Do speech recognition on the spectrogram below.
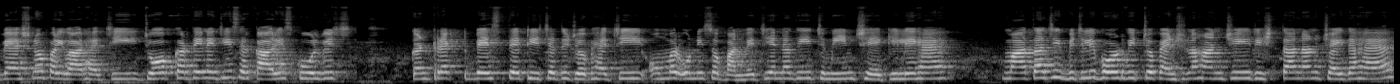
ਵੈਸ਼ਨੋ ਪਰਿਵਾਰ ਹੈ ਜੀ। ਜੋਬ ਕਰਦੇ ਨੇ ਜੀ ਸਰਕਾਰੀ ਸਕੂਲ ਵਿੱਚ। ਕੰਟਰੈਕਟ ਬੇਸ ਤੇ ਟੀਚਰ ਦੀ ਜੋਬ ਹੈ ਜੀ। ਉਮਰ 1992 ਜੀ ਇਹਨਾਂ ਦੀ, ਜ਼ਮੀਨ 6 ਕਿੱਲੇ ਹੈ। ਮਾਤਾ ਜੀ ਬਿਜਲੀ ਬੋਰਡ ਵਿੱਚੋਂ ਪੈਨਸ਼ਨ ਹਨ ਜੀ, ਰਿਸ਼ਤਾ ਇਹਨਾਂ ਨੂੰ ਚਾਹੀਦਾ ਹੈ।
